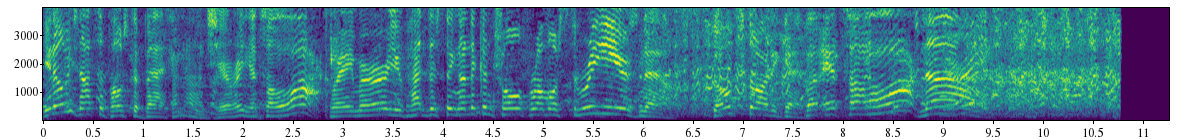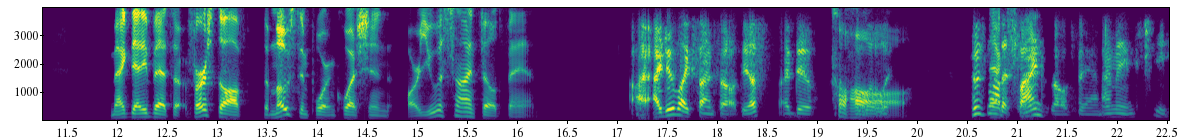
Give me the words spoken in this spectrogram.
You know he's not supposed to bet. Come on, Jerry. It's a lock. Kramer, you've had this thing under control for almost three years now. Don't start again. But it's a lock. no. Mac Daddy bets. uh, First off, the most important question: Are you a Seinfeld fan? I, I do like Seinfeld. Yes, I do. Absolutely. Oh, Who's not Excellent. a Seinfeld fan? I mean, jeez.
